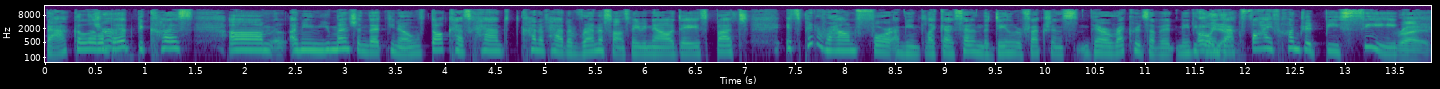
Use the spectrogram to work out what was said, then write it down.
back a little Sure. bit because, um, I mean, you mentioned that you know tteok has had kind of had a renaissance maybe nowadays, but it's been around for. I mean, like I said in the Daily Reflections, there are records of it maybe Oh, going yeah. back 500 BC. Right.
